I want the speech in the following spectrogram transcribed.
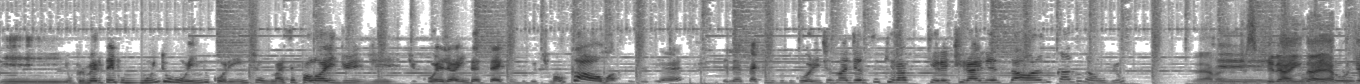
E o primeiro tempo muito ruim do Corinthians, mas você falou aí de, de, de Coelho ainda é técnico do Timão, calma, ele é, ele é técnico do Corinthians, não adianta você querer, querer tirar ele antes da hora do cargo não, viu? É, mas eu disse que ele ainda é porque,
